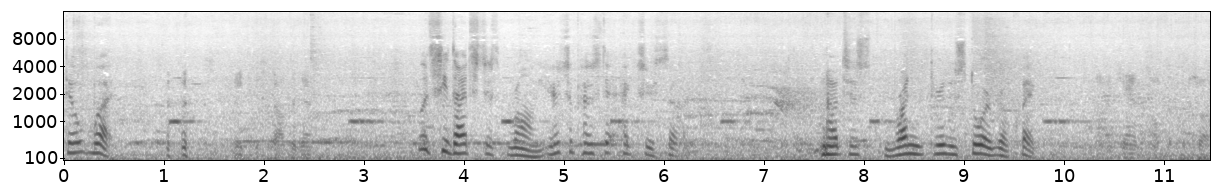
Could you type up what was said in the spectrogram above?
Don't what? Make you stop again. Well, see, that's just wrong. You're supposed to exercise, not just run through the store real quick. I can't help it. I'm sorry.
